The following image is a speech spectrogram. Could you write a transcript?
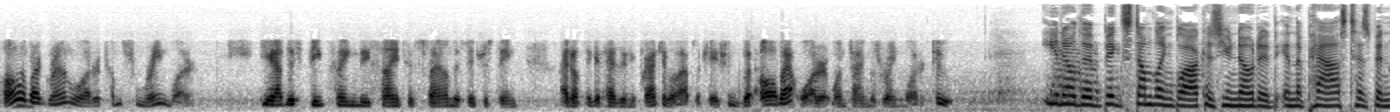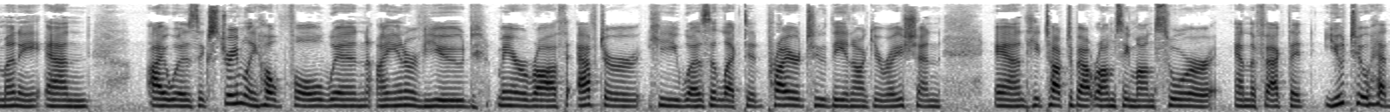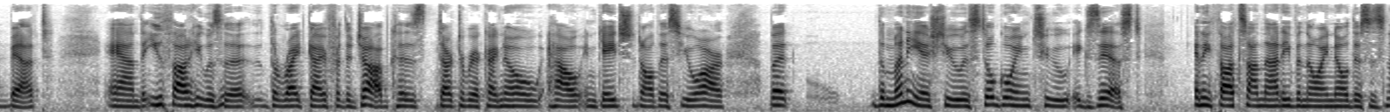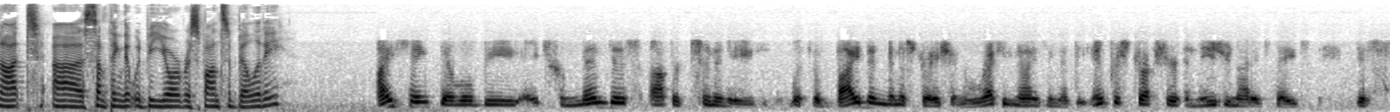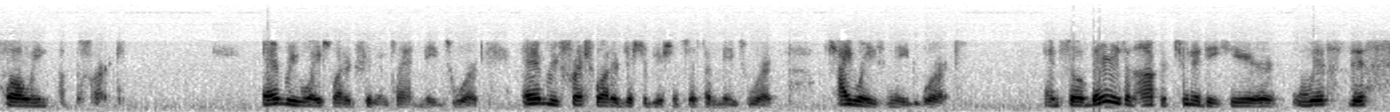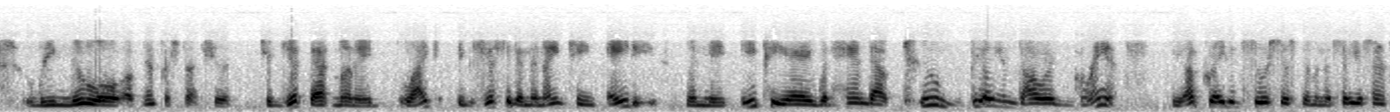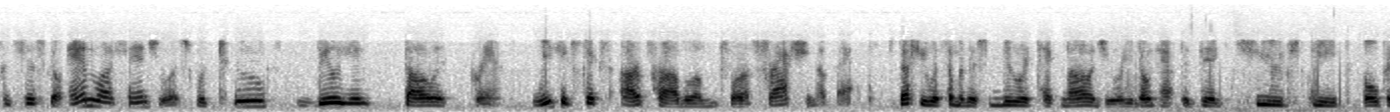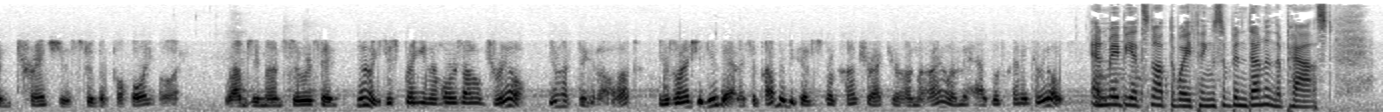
All of our groundwater comes from rainwater. You have this deep thing these scientists found that's interesting. I don't think it has any practical application, but all that water at one time was rainwater too. You know, the big stumbling block, as you noted in the past, has been money. And I was extremely hopeful when I interviewed Mayor Roth after he was elected prior to the inauguration. And he talked about Ramzi Mansour and the fact that you two had met and that you thought he was a, the right guy for the job. Because, Dr. Rick, I know how engaged in all this you are. But the money issue is still going to exist. Any thoughts on that, even though I know this is not uh, something that would be your responsibility? I think there will be a tremendous opportunity with the Biden administration recognizing that the infrastructure in these United States is falling apart. Every wastewater treatment plant needs work. Every freshwater distribution system needs work. Highways need work. And so there is an opportunity here with this renewal of infrastructure to get that money like existed in the 1980s when the EPA would hand out $2 billion grants. The upgraded sewer system in the city of San Francisco and Los Angeles were $2 billion grants. We could fix our problem for a fraction of that, especially with some of this newer technology where you don't have to dig huge, deep, open trenches through the Pahoehoe. Ramzi Mansour said, no, you just bring in a horizontal drill. You don't have to dig it all up. He goes, why don't you do that? I said, probably because there's no contractor on the island that has those kind of drills. And maybe it's not the way things have been done in the past.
